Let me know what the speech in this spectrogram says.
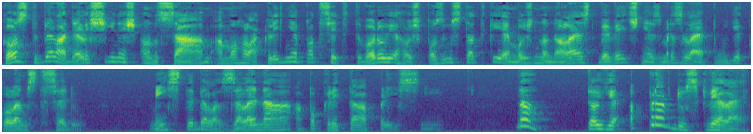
Kost byla delší než on sám a mohla klidně patřit tvoru, jehož pozůstatky je možno nalézt ve věčně zmrzlé půdě kolem středu. Místy byla zelená a pokrytá plísní. No, to je opravdu skvělé.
